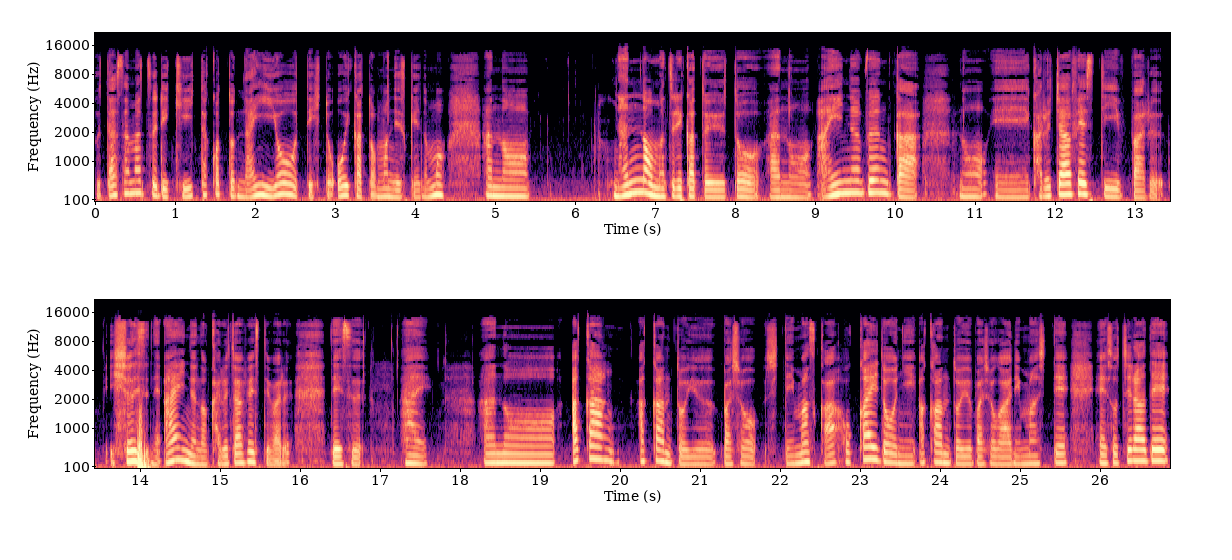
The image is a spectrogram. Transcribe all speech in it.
歌さ祭り聞いたことないよって人多いかと思うんですけれども、あのー、何のお祭りかというと、あの、アイヌ文化の、えー、カルチャーフェスティバル、一緒ですね。アイヌのカルチャーフェスティバルです。はい。あのー、アカンアカンという場所知っていますか？北海道にアカンという場所がありまして、えー、そちらで、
